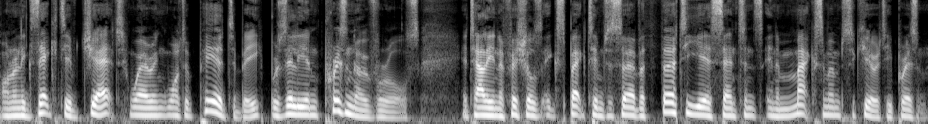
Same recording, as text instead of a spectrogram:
on an executive jet wearing what appeared to be Brazilian prison overalls. Italian officials expect him to serve a 30 year sentence in a maximum security prison.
